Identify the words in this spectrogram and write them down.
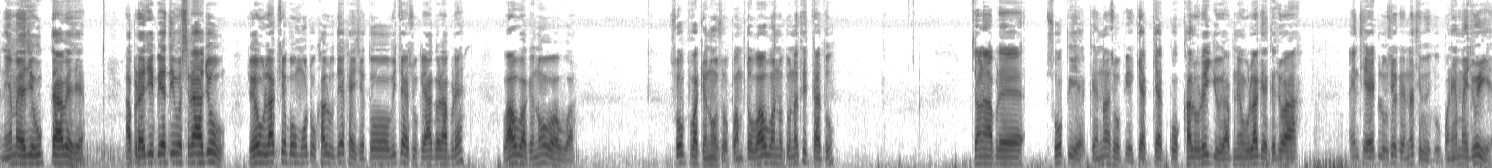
અને એમાં હજી ઉગતા આવે છે. આપણે હજી બે દિવસ રાહ જોવું. જો એવું લાગશે બહુ મોટું ખાલું દેખાય છે, તો વિચારશું કે આગળ આપણે વાવવા કે ન વાવવા. સોંપવા કે ન સોંપવા. આમ તો વાવવાનું તો નથી જ થતું. ચણા આપણે સોંપીએ કે ન સોંપીએ? ક્યાંક ક્યાંક કોક ખાલું રહી ગયું આપણે એવું લાગે કે જો આ અહીંથી એટલું છે કે નથી ઉગ્યું. પણ એમાંય જોઈએ.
